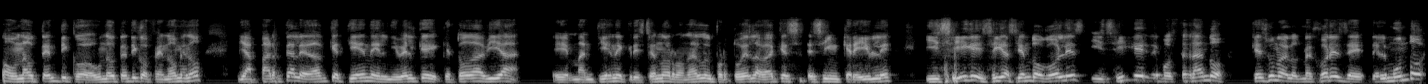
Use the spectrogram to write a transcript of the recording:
un auténtico, un auténtico fenómeno. Y aparte a la edad que tiene, el nivel que, que todavía eh, mantiene Cristiano Ronaldo, el portugués, la verdad que es, es, increíble. Y sigue y sigue haciendo goles y sigue demostrando que es uno de los mejores de, del mundo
